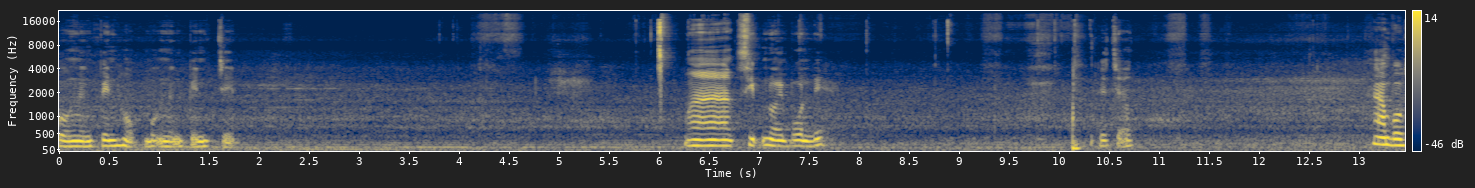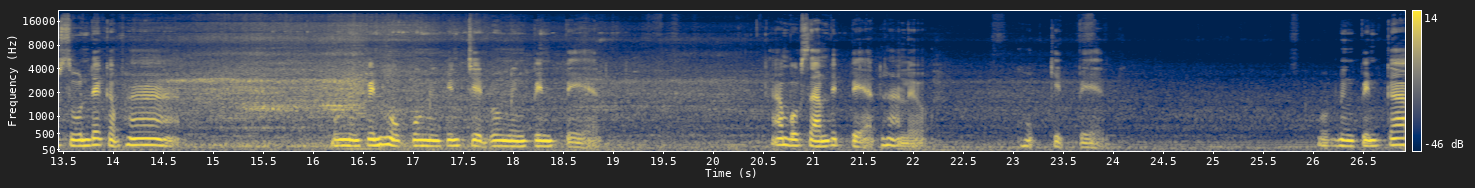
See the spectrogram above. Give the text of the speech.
บวกหนึ่งเป็นหกบวกหนึ่งเป็นเจ็ดมาสิบหน่วยบนดิเดี๋ยวจะเอห้าบวกศูนย์ได้กับห้าบวกหนึ่งเป็นหกบวกหนึ่งเป็นเจ็ดบวกหนึ่งเป็นแปดห้าบวกสามได้แปดห้าแล้วหกเจ็ดแปด บวกหนึ่งเป็นเก้า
